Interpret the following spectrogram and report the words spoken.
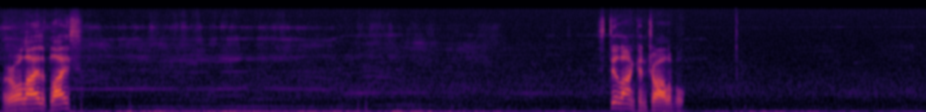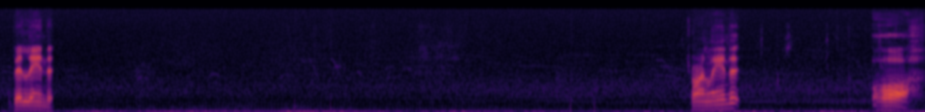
We're all over the place. Still uncontrollable. I better land it. Try and land it. Oh.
